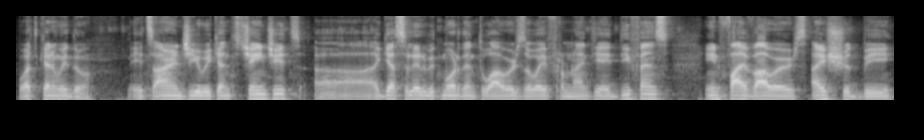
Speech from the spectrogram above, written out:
what can we do? It's RNG, we can't change it. Uh, I guess a little bit more than 2 hours away from 98 defense. In 5 hours, I should be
